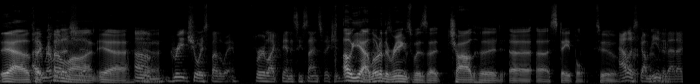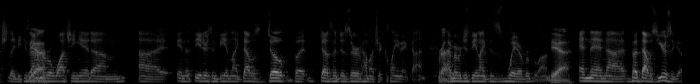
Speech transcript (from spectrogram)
Yeah, I was I like, "Come shit. on." Yeah. Um, yeah. great choice by the way for like fantasy science fiction. Oh yeah, Lord of the Rings was a childhood uh, uh, staple too. Alex for- got for me into that actually because I remember watching it um, uh, in the theaters and being like, "That was dope," but doesn't deserve how much acclaim it got. Right. I remember just being like, "This is way overblown." Yeah. And then, uh, but that was years ago.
